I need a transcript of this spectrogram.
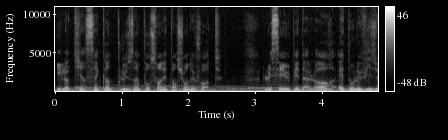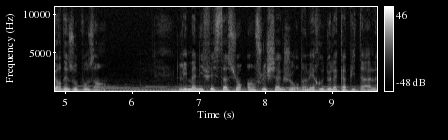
Il obtient 50 plus 1% d'intention de vote. Le CEP d'alors est dans le viseur des opposants. Les manifestations enflent chaque jour dans les rues de la capitale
